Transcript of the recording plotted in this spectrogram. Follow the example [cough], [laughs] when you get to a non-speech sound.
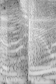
welcome to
